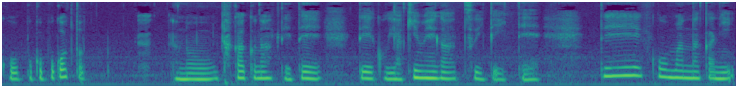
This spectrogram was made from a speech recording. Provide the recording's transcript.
こうポコポコっとあの高くなっててでこう焼き目がついていてでこう真ん中に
